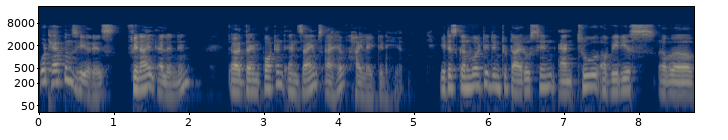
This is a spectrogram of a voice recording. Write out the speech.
What happens here is phenylalanine, uh, the important enzymes I have highlighted here. It is converted into tyrosine and through various uh,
